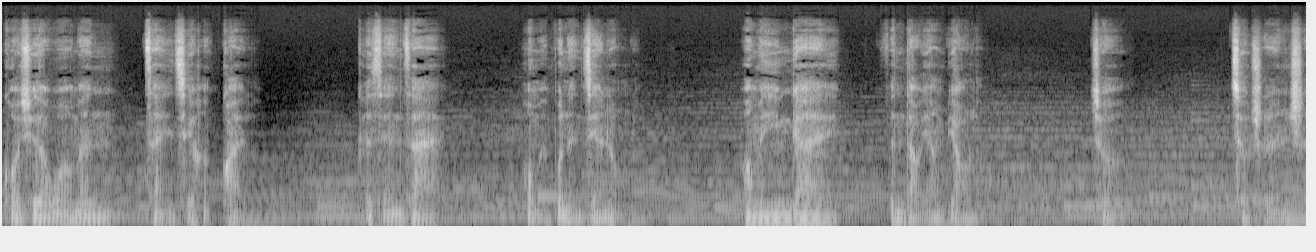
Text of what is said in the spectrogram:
过去的我们在一起很快乐，可现在我们不能兼容了。我们应该分道扬镳了。这就是人生。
